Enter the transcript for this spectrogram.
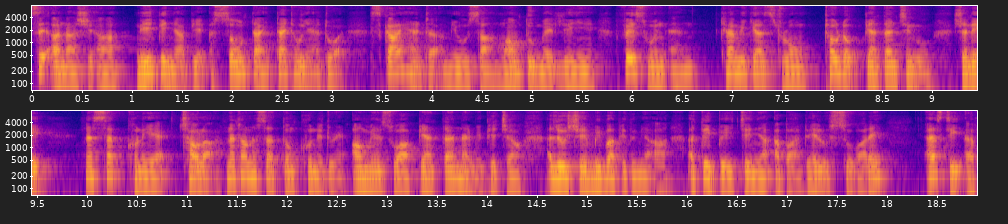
စစ်အာဏာရှင်အားနည်းပညာဖြင့်အစုံတိုင်တိုက်ထုတ်ရန်အတွက် Sky Hunter အမျိုးအစားမောင်းသူမဲ့လေယာဉ် Face Wind and Chemicals Drone ထုတ်လုပ်ပြန်တန်းခြင်းကိုယနေ့29ရက်6လ2023ခုနှစ်တွင်အောင်မြင်စွာပြန်တန်းနိုင်ပြီဖြစ်ကြောင်းအလူရှင်မိဘပြည်သူများအားအသိပေးကြေညာအပ်ပါတယ်လို့ဆိုပါတယ်။ STF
